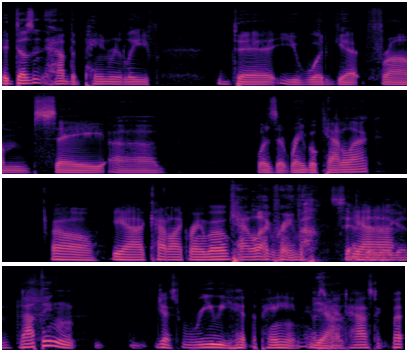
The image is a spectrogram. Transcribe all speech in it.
It doesn't have the pain relief that you would get from say uh what is it, Rainbow Cadillac? oh, yeah. Cadillac Rainbow. Cadillac Rainbow. See, I did that yeah. That thing just really hit the pain. It was Yeah. fantastic. But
